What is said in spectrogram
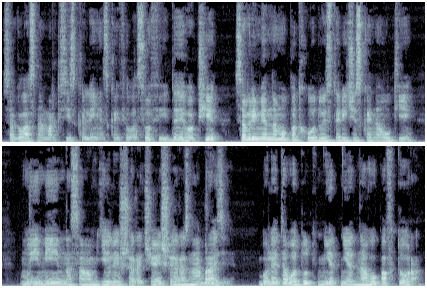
согласно марксистско-ленинской философии, да и вообще современному подходу исторической науки, мы имеем на самом деле широчайшее разнообразие. Более того, тут нет ни одного повтора.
